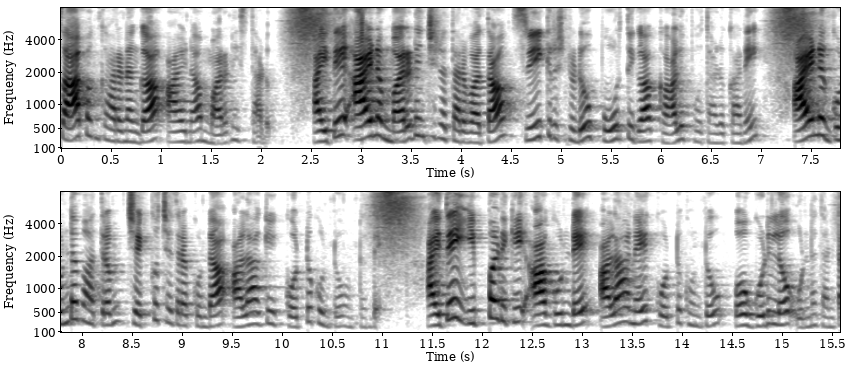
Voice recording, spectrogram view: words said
శాపం కారణంగా ఆయన మరణిస్తాడు. అయితే ఆయన మరణించిన తర్వాత శ్రీకృష్ణుడు పూర్తిగా కాలిపోతాడు కానీ ఆయన గుండె మాత్రం చెక్కు చెదరకుండా అలాగే కొట్టుకుంటూ ఉంటుంది. అయితే ఇప్పటికీ ఆ గుండె అలానే కొట్టుకుంటూ ఓ గుడిలో ఉన్నదంట.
